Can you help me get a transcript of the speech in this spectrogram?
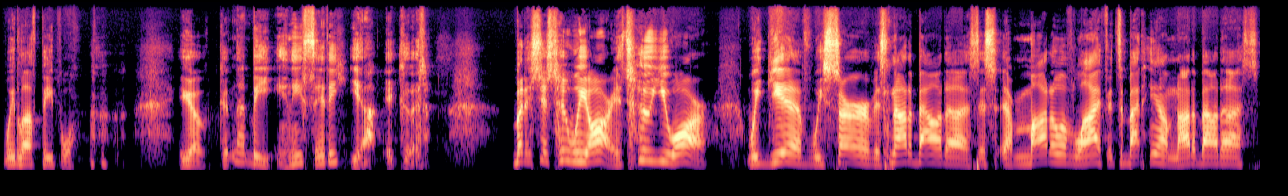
we love people. You go, couldn't that be any city? Yeah, it could. But it's just who we are. It's who you are. We give, we serve. It's not about us. It's a motto of life. It's about Him, not about us.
